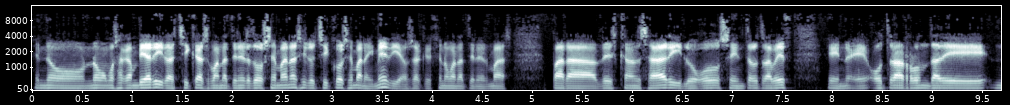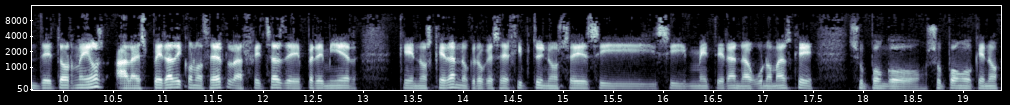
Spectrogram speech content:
no, no vamos a cambiar y las chicas van a tener dos semanas y los chicos semana y media, o sea que es que no van a tener más para descansar y luego se entra otra vez en eh, otra ronda de, de torneos a la espera de conocer las fechas de Premier que nos quedan. No creo que sea Egipto y no sé si, si meterán alguno más que supongo supongo que no.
